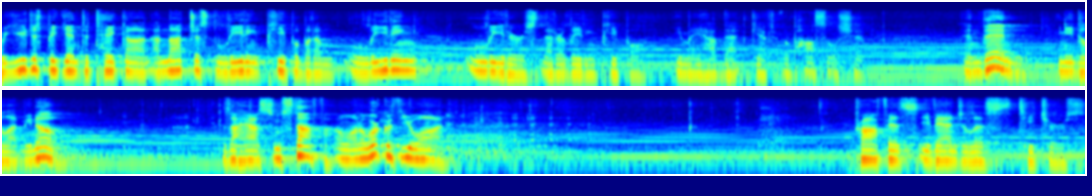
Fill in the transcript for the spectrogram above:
where you just begin to take on, I'm not just leading people, but I'm leading leaders that are leading people. You may have that gift of apostleship. And then you need to let me know because I have some stuff I want to work with you on. Prophets, evangelists, teachers.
